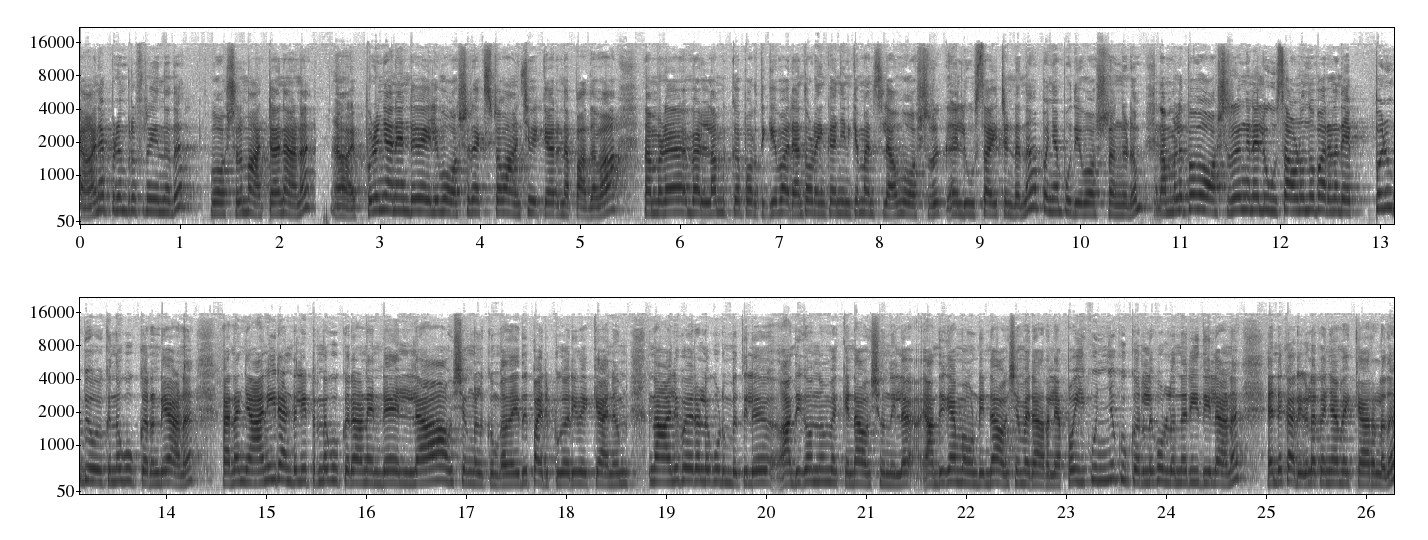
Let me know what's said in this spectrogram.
ഞാൻ എപ്പോഴും പ്രിഫർ ചെയ്യുന്നത് വാഷർ മാറ്റാനാണ്. എപ്പോഴും ഞാൻ എന്റെ കയ്യിൽ വാഷർ എക്സ്ട്രാ വാങ്ങിച്ച് വെക്കാറുണ്ട്. അപ്പോൾ അഥവാ നമ്മുടെ വെള്ളം ഒക്കെ പുറത്തേക്ക് വരാൻ തുടങ്ങിക്കഴിഞ്ഞാൽ എനിക്ക് മനസ്സിലാവും വാഷർ ലൂസ് ആയിട്ടുണ്ടെന്ന്. അപ്പോൾ ഞാൻ പുതിയ വാഷർ അങ്ങിടും നമ്മളിപ്പോൾ വാഷർ ഇങ്ങനെ ലൂസ് ആവണമെന്ന് പറയുന്നത് എപ്പോഴും ഉപയോഗിക്കുന്ന കുക്കറിന്റെയാണ്. കാരണം ഞാൻ ഈ രണ്ട് ലിറ്ററിന്റെ കുക്കറാണ് എന്റെ എല്ലാ ആവശ്യങ്ങൾക്കും അതായത് പരിപ്പ് കറി വെക്കാനും നാല് പേരുള്ള കുടുംബത്തിൽ അധികം ഒന്നും വെക്കേണ്ട ആവശ്യമൊന്നുമില്ല. അധികം എമൗണ്ടിന്റെ ആവശ്യം വരാറില്ല. അപ്പോൾ ഈ കുഞ്ഞു കുക്കറിൽ കൊള്ളുന്ന രീതിയിലാണ് എന്റെ കറികളൊക്കെ ഞാൻ വെക്കാറുള്ളത്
